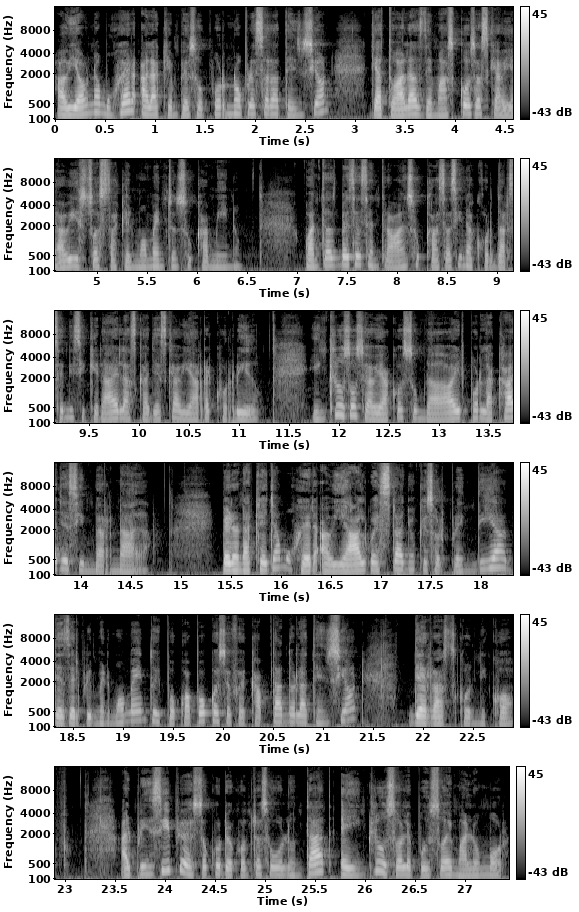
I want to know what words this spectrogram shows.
había una mujer a la que empezó por no prestar atención que a todas las demás cosas que había visto hasta aquel momento en su camino. Cuántas veces entraba en su casa sin acordarse ni siquiera de las calles que había recorrido. Incluso se había acostumbrado a ir por la calle sin ver nada. Pero en aquella mujer había algo extraño que sorprendía desde el primer momento y poco a poco se fue captando la atención de Raskolnikov. Al principio esto ocurrió contra su voluntad e incluso le puso de mal humor,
